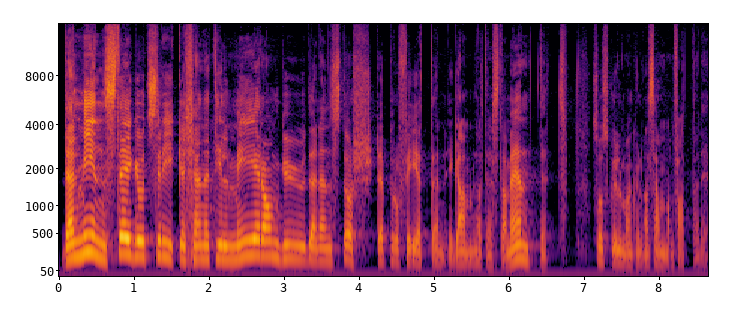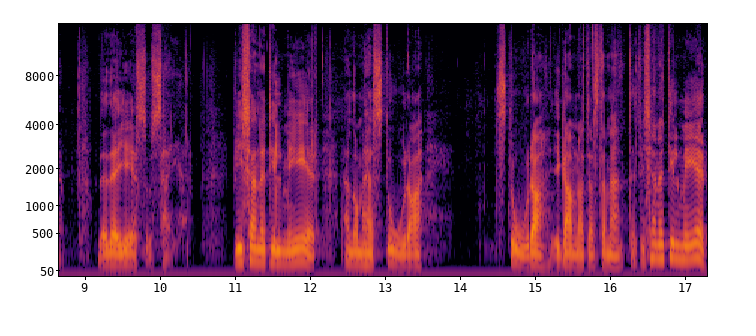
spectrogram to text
Den minste i Guds rike känner till mer om Gud än den största profeten i Gamla Testamentet. Så skulle man kunna sammanfatta det. Det är det Jesus säger. Vi känner till mer än de här stora, stora i Gamla Testamentet. Vi känner till mer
